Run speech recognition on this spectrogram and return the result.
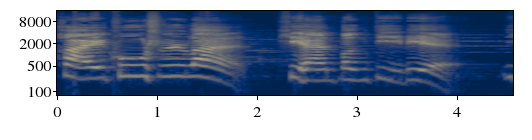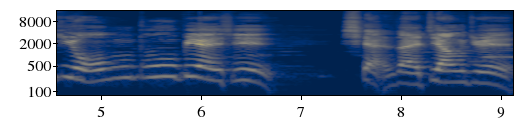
海枯石烂，天崩地裂，永不变心。现在将军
